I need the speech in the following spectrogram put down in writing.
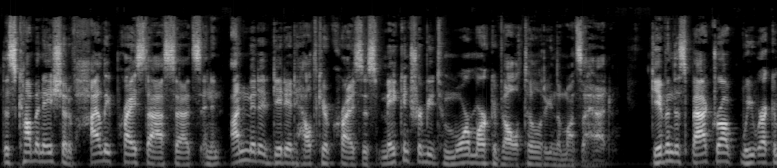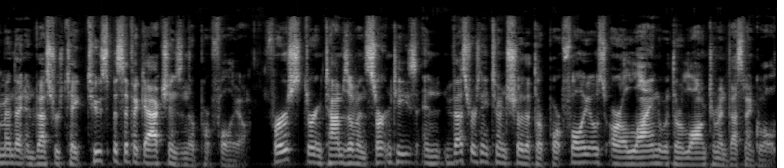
This combination of highly priced assets and an unmitigated healthcare crisis may contribute to more market volatility in the months ahead. Given this backdrop, we recommend that investors take two specific actions in their portfolio. First, during times of uncertainties, investors need to ensure that their portfolios are aligned with their long-term investment goals.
